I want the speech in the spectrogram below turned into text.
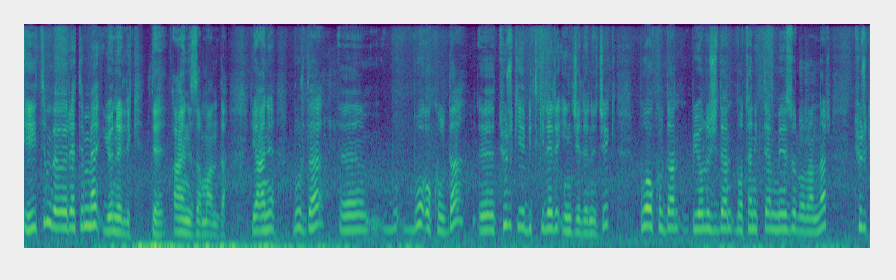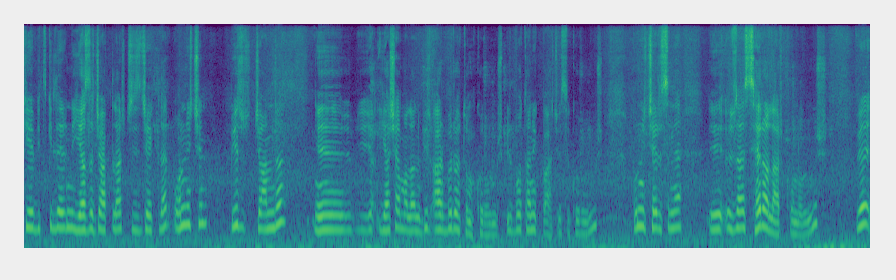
eğitim ve öğretime yönelik de aynı zamanda. Yani burada e, bu, bu okulda e, Türkiye bitkileri incelenecek. Bu okuldan biyolojiden, botanikten mezun olanlar Türkiye bitkilerini yazacaklar, çizecekler. Onun için bir canlı e, yaşam alanı, bir arboretum kurulmuş, bir botanik bahçesi kurulmuş. Bunun içerisine e, özel seralar konulmuş ve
